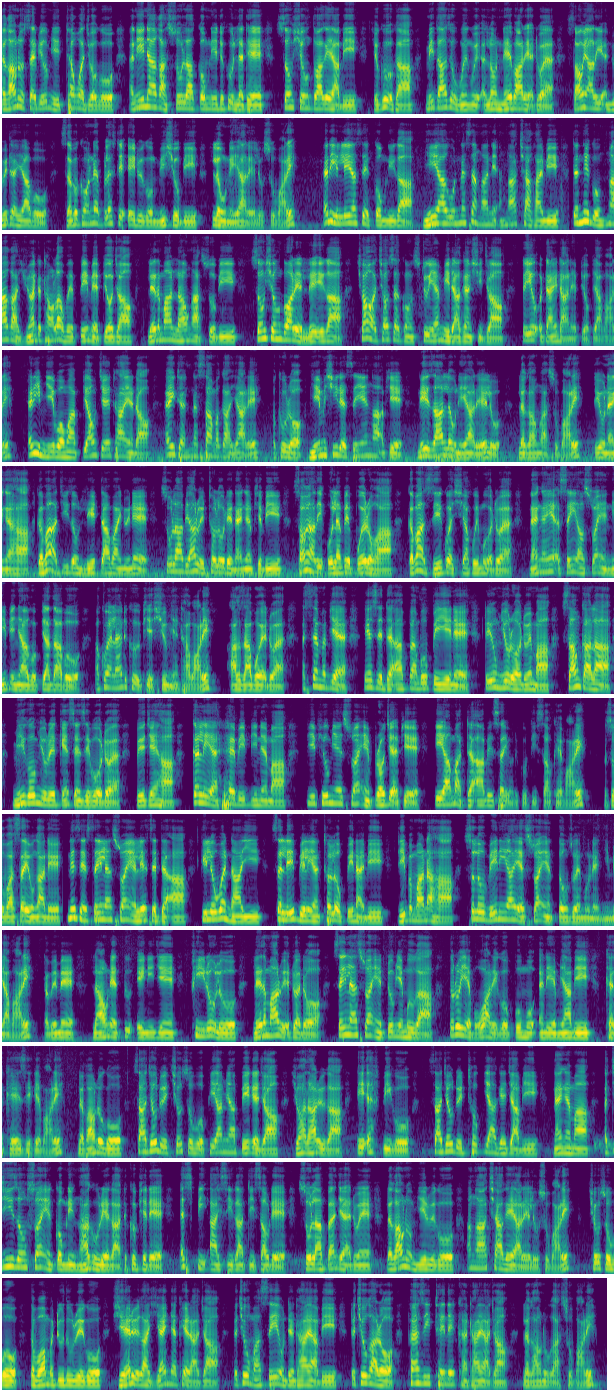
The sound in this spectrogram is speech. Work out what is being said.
၎င်းတို့စိုက်ပျိုးမြေထက်ဝက်ကျော်ကိုအနီးနားကဆိုလာကုမ္ပဏီတစ်ခုလက်ထဲဆုံးရှုံးသွားခဲ့ရပြီးယခုအခါမိသားစုဝင်ငွေအလွန်နှဲပါတဲ့အတွက်စောင်းရသည့်အနှွေးတက်ရဖို့ဇပခွန်နဲ့ပလတ်စတစ်အိတ်တွေကိုမီးရှို့ပြီးလှုံနေရတယ်လို့ဆိုပါတယ်။ အဲ့ဒီလျှက်စစ်ကုမ္ပဏီကမြေယာကို25နှစ်အငှားချခိုင်းပြီးတစ်နှစ်ကိုငှားကယွမ်တစ်ထောင်လောက်ပဲပေးမယ်ပြောကြောင်းလယ်သမားလောင်းကဆိုပြီးဆုံးရှုံးသွားတဲ့လေအေက660ကွန်စတူယန်မီတာခန့်ရှိကြောင်းတရုတ်အတိုင်းအတာနဲ့ပြောပြပါတယ်။ အဲ့ဒီမြေပေါ်မှာပြောင်းကျဲထားရင်တော့အဲ့ဒီထက်နှစ်ဆမကရတယ်။အခုတော့မြေမရှိတဲ့စည်ရင်ကအဖြစ်နေစားလုပ်နေရတယ်လို့၎င်းကဆိုပါတယ်။တရုတ်နိုင်ငံဟာကမ္ဘာအကြီးဆုံးလေတာပိုင်တွေနဲ့ဆိုလာပြားတွေထုတ်လုပ်တဲ့နိုင်ငံဖြစ်ပြီးဆောင်းရာသီအိုလံပစ်ပွဲတော်ဟာကမ္ဘာဈေးကွက်ရှာဖွေမှုအတွက်နိုင်ငံရဲ့အစိမ်းအောင်စွမ်းရည်နည်းပညာကိုပြသဖို့အခွင့်အလမ်းတစ်ခုအဖြစ်ရှုမြင်ထားပါတယ်။အားကစားပွဲအတွက်အဆက်မပြတ်လျှက်စစ်ဓာတ်အားပံ့ပိုးပေးရေးနဲ့တရုတ်မြို့တော်အတွင်းမှာစောင်းကာလမီးကုန်းမျိုးတွေကင်းစင်စေဖို့အတွက်ဘေကျင်းဟာ ကက်လျက် heavy ပြည်နယ်မှာပြည်ဖြိုးမြဲစွမ်းအင် project အဖြစ်အေယာမဓာတ်အားပေးစက်ရုံတစ်ခုတည်ဆောက်ခဲ့ပါတယ်။အဆိုပါစက်ရုံကနေနှစ်စဉ်စိမ့်လန်းစွမ်းအင်လျှက်စစ်ဓာတ်အားကီလိုဝက်နာရီ14ဘီလီယံထုတ်လုပ်ပေးနိုင်ပြီးဒီပမာဏဟာဆလိုဗေးနီးယားရဲ့စွမ်းအင်သုံးစွဲမှုနဲ့ညီမျှပါတယ်။ဒါပေမဲ့လောင်းတဲ့သူ့အိမ်နီးချင်းဖီတို့လိုလယ်သမားတွေအတွက်တော့စိမ့်လန်းစွမ်းအင်တိုးမြင့်မှုက သူတို့ရဲ့ဘဝတွေကိုပုံမှုအန္တရာယ်များပြီးခက်ခဲစေခဲ့ပါတယ်။၎င်းတို့ကိုစာချုပ်တွေချုပ်ဆိုဖို့ဖိအားများပေးခဲ့ကြောင်းရွာသားတွေက AFP ကိုစာချုပ်တွေထုတ်ပြခဲ့ကြပြီးနိုင်ငံမှာအကြီးဆုံးစွမ်းအင်ကုမ္ပဏီ၅ခုတည်းကတစ်ခုဖြစ်တဲ့ SPIC ကတည်ဆောက်တဲ့ဆိုလာပန်းခြံအတွင်း၎င်းတို့မြေတွေကိုအငှားချခဲ့ရတယ်လို့ဆိုပါတယ်။ချိုးဆိုဖို့သဘောမတူသူတွေကိုရဲတွေကရိုက်နှက်ခဲ့တာကြောင့်တချို့မှာဆေးရုံတင်ထားရပြီးတချို့ကတော့ဖမ်းဆီးထိန်းသိမ်းခံထားရကြောင်း၎င်းတို့ကဆိုပါတယ်။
